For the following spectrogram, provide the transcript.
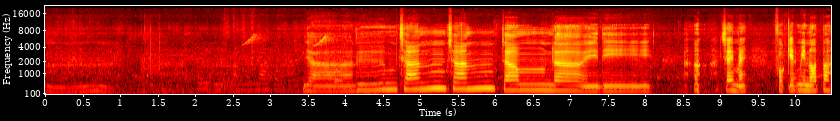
อืม อย่าลืมฉัน ฉันจำได้ดี ใช่ไหม forget me not ป่ะ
